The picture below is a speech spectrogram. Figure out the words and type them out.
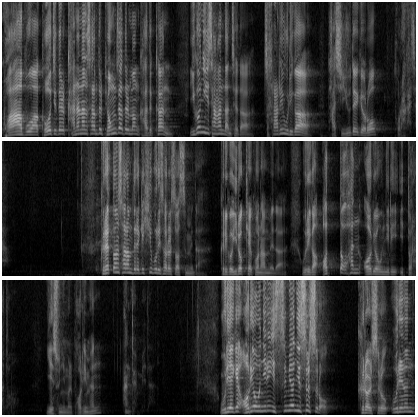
과부와 거지들, 가난한 사람들, 병자들만 가득한 이건 이상한 단체다. 차라리 우리가 다시 유대교로 돌아가자. 그랬던 사람들에게 히브리서를 썼습니다. 그리고 이렇게 권합니다. 우리가 어떠한 어려운 일이 있더라도 예수님을 버리면 안 됩니다. 우리에게 어려운 일이 있으면 있을수록 그럴수록 우리는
